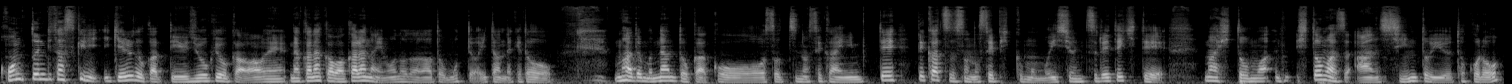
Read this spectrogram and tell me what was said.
本当に助けに行けるのかっていう状況下はね、なかなかわからないものだなと思ってはいたんだけど、まあでもなんとかこう、そっちの世界に行って、で、かつそのセピックモンも一緒に連れてきて、まあひとま、ひとまず安心というところ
